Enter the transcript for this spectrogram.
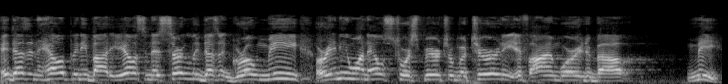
It doesn't help anybody else, and it certainly doesn't grow me or anyone else toward spiritual maturity if I'm worried about me.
